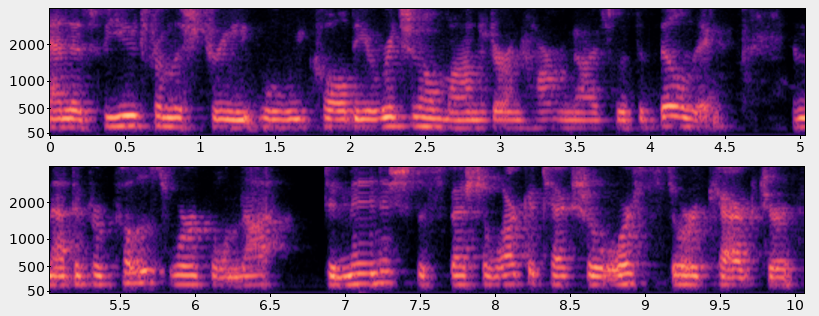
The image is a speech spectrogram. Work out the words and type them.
and as viewed from the street will recall the original monitor and harmonize with the building, and that the proposed work will not diminish the special architectural or historic character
